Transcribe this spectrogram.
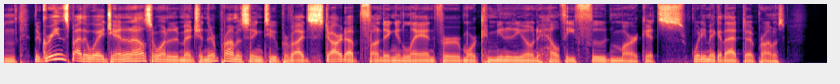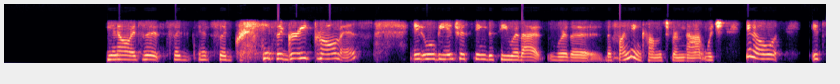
Mm. The Greens, by the way, Janet, I also wanted to mention they're promising to provide startup funding and land for more community owned healthy food markets. What do you make of that uh, promise? You know, it's a, it's a it's a great, it's a great promise. It will be interesting to see where that where the the funding comes from. That which you know, it's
